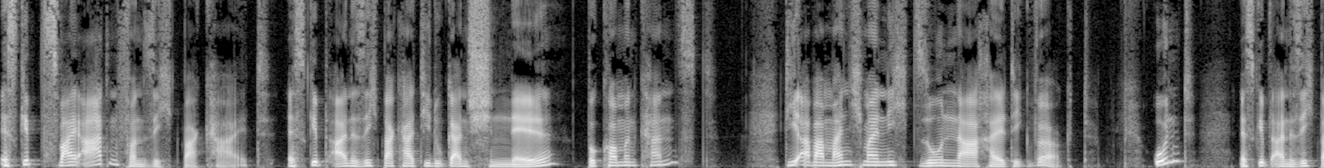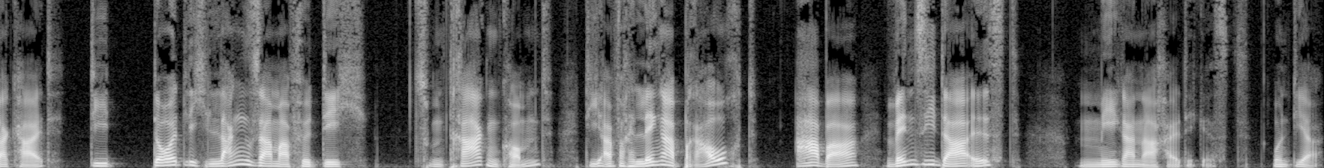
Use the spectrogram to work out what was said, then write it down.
Es gibt zwei Arten von Sichtbarkeit. Es gibt eine Sichtbarkeit, die du ganz schnell bekommen kannst, die aber manchmal nicht so nachhaltig wirkt. Und es gibt eine Sichtbarkeit, die deutlich langsamer für dich zum Tragen kommt, die einfach länger braucht, aber wenn sie da ist, mega nachhaltig ist und dir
